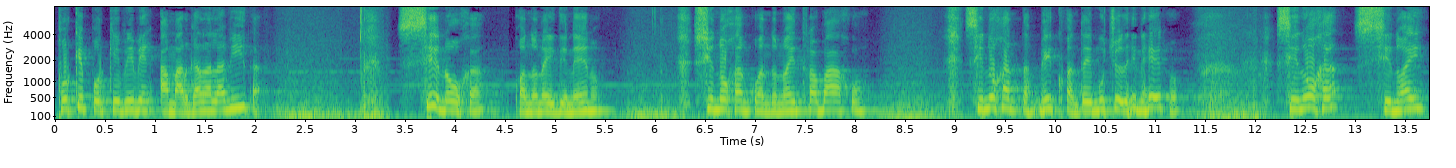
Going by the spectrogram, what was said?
¿Por qué? Porque viven amargada la vida. Se enoja cuando no hay dinero, se enojan cuando no hay trabajo, se enojan también cuando hay mucho dinero, se enojan si no hay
